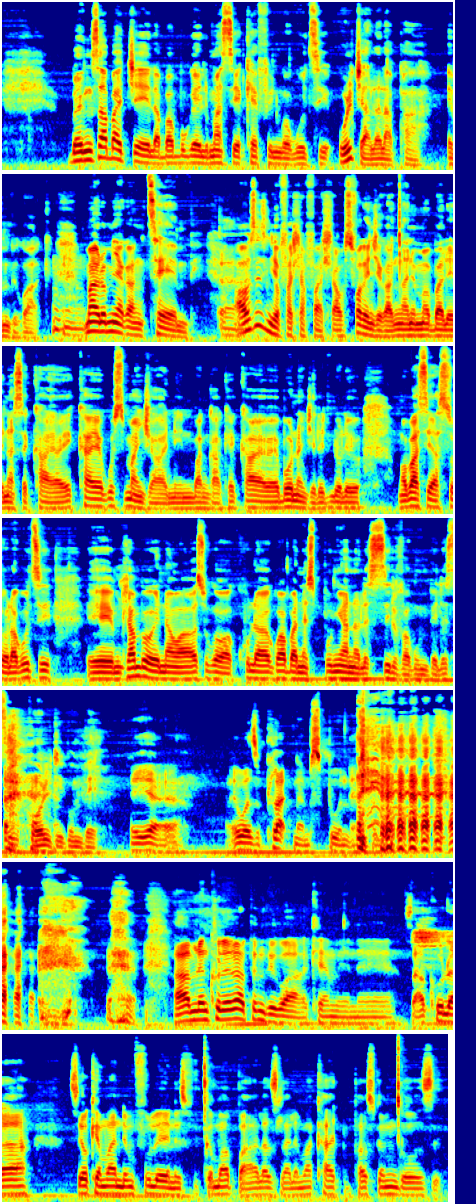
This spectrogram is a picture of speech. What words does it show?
Bengisabatshela ababukeli masiye ekhefini ngokuthi ulijala lapha embi kwakhe. Manje lo mnyaka ngithembe. Awusizi nje fahla fahla awusifake nje kancane emabaleni asekhaya. Ekhaya kusimanjani nibangakhe ekhaya uyabona nje lento leyo ngoba siyasola ukuthi eh mhlambe wena wasuka wakhula kwaba nesipunyana lesilver kumbe lesigold kumbe Yeah, it was a platinum spoon. actually. Ah mina ngikhulela lapha embi kwakhe mina sakhula siyokhe manje emfuleni sifica amabhala sidlala emakhadi phasi kwemgcozi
